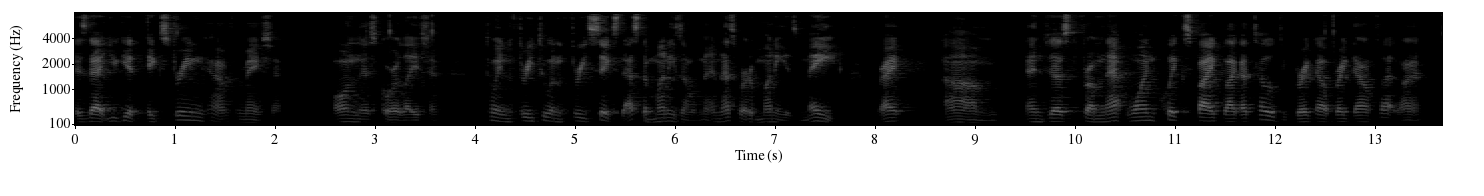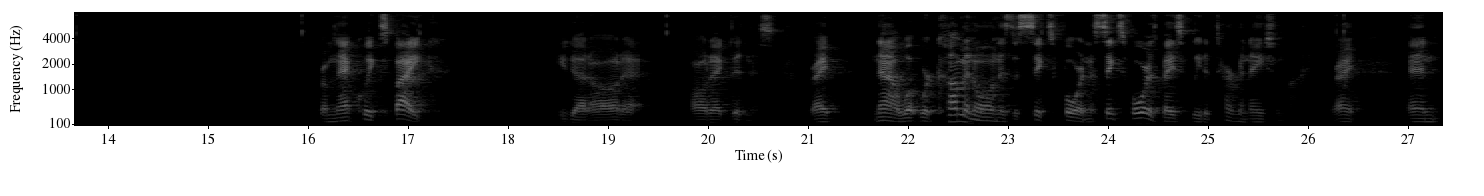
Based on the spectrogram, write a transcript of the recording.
is that you get extreme confirmation on this correlation between the 3-2 and the 3-6. That's the money zone, man. That's where the money is made, right? Um, and just from that one quick spike, like I told you, breakout, breakdown, flatline. From that quick spike, you got all that, all that goodness, right? Now, what we're coming on is the 6-4, and the 6-4 is basically the termination line, right? And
